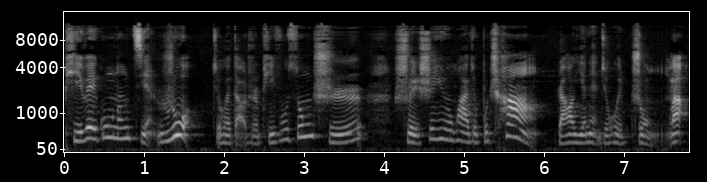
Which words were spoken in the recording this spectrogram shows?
脾胃功能减弱，就会导致皮肤松弛，水湿运化就不畅，然后眼脸就会肿了。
